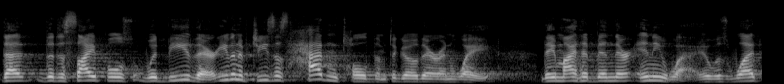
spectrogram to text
that the disciples would be there, even if Jesus hadn't told them to go there and wait. They might have been there anyway. It was what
